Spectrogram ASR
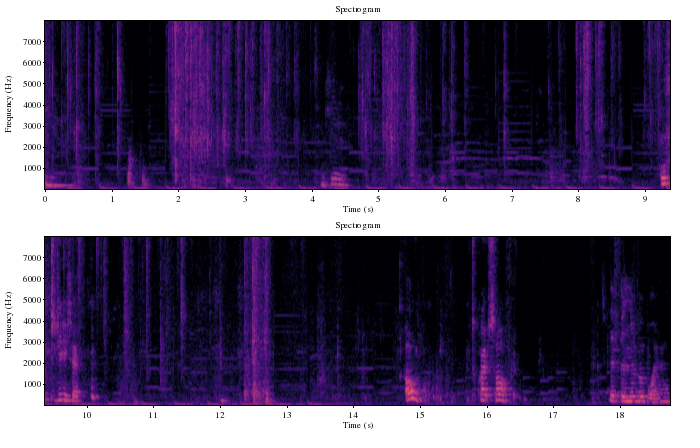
Yeah. Thank you. Oh, did you eat it? oh, it's quite soft. The fin of a Bueno.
